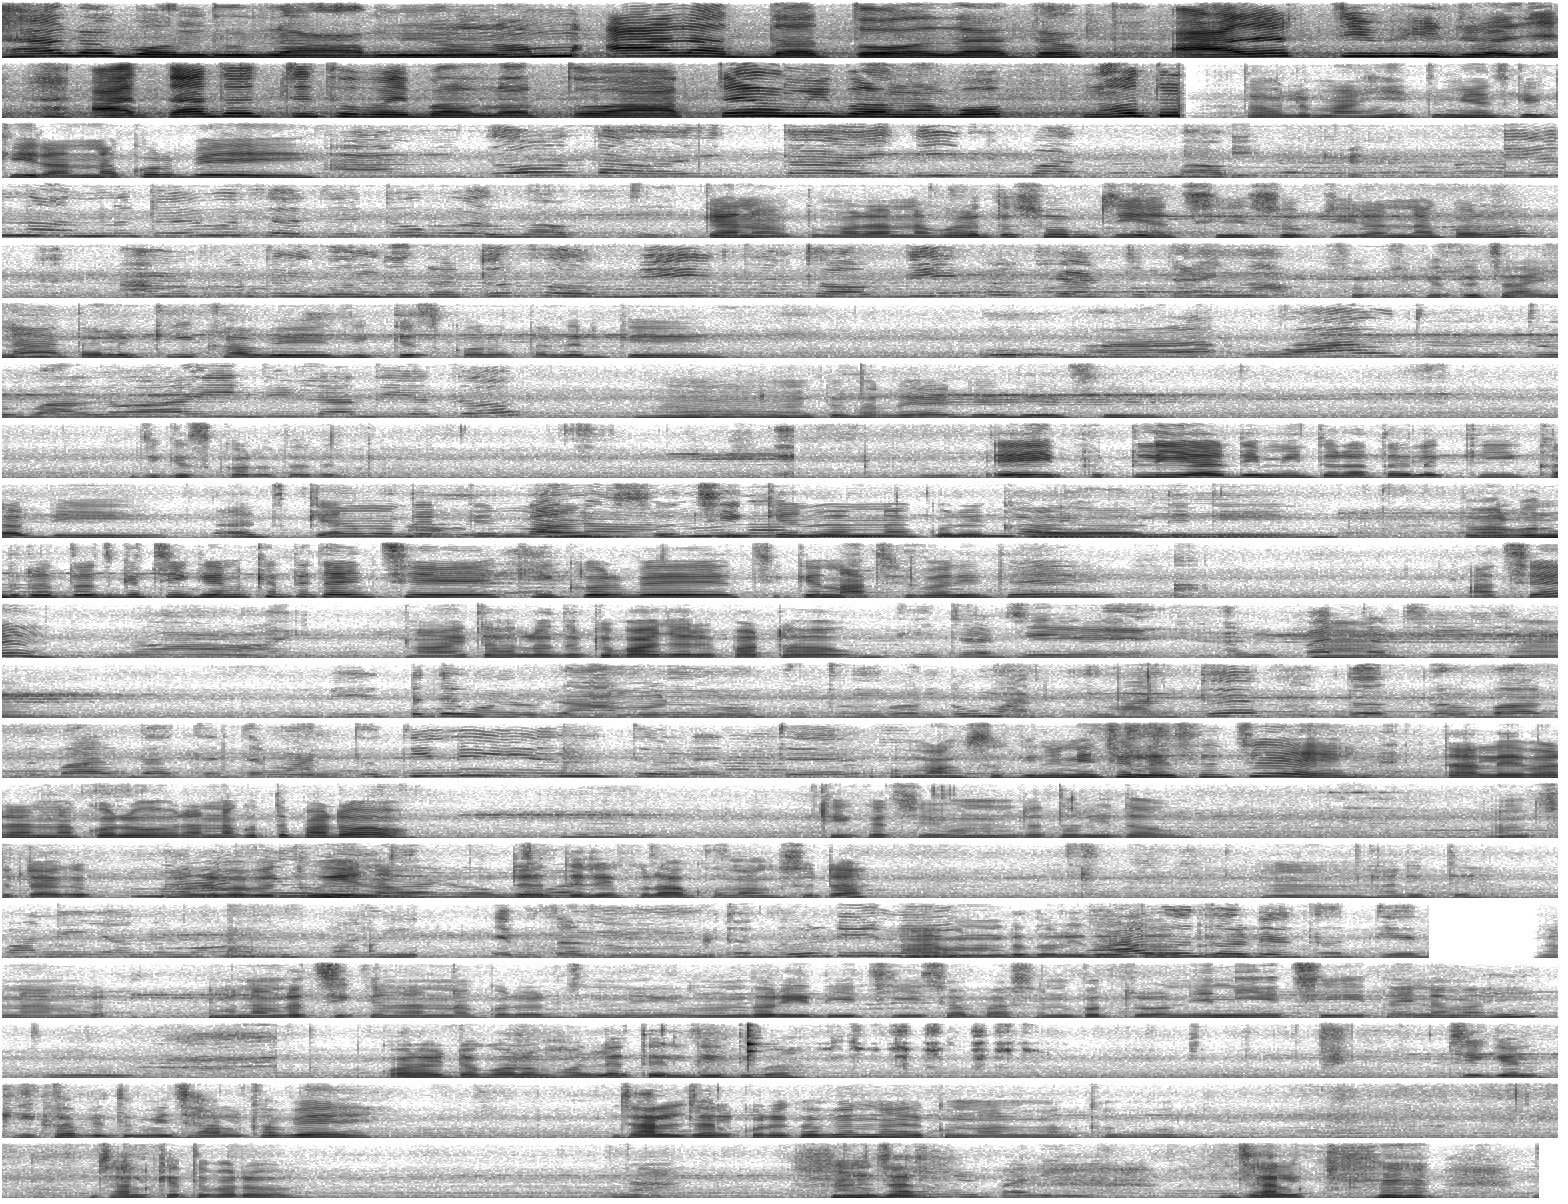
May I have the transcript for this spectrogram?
Hello বন্ধুরা আমি হলাম আলাদা তো আলাদা আর একটি ভিডিওতে আড্ডা হচ্ছে সবাই ভালো। তো আতে আমি বানাবো নতুন তাহলে মাহি তুমি আজকে কি রান্না করবে? কেন? তোমার রান্নাঘরে তো সবজি আছে সবজি রান্না করো। সবজি খেতে চাই না? তাহলে কি খাবে? জিজ্ঞেস করো তাদেরকে। ওয়াও তুমি তো ভালো হুম আমি তো ভালোই আইডিয়া দিয়েছি। জিজ্ঞেস করো তাদেরকে। এই পুটলি আর রিমি তোরা তাহলে কি খাবি? আজকে আমাদেরকে মাংস চিকেন রান্না করে খাওয়া, দিদি। তোমার বন্ধুরা তো আজকে চিকেন খেতে চাইছে। কি করবে? চিকেন আছে বাড়িতে? আছে? নাই। তাহলে ওদেরকে বাজারে পাঠাও। ঠিক আছে আমি পাঠাচ্ছি। হুম। আমার প্রথম বন্ধু মানতে বারদাতে মানতে তিনি চলেছে ও মাংস কিনে নিয়ে চলে এসেছে? তাহলে এবার রান্না করো। রান্না করতে পারো? ঠিক আছে উনুনটা ধরিয়ে দাও। মাংসটা আগে ভালোভাবে ধুয়ে নাও। রাতে রেখে মাংসটা। হুম, হাঁড়িতে। হ্যাঁ উনুনটা ধরিয়ে দাও এখানে আমরা এখন আমরা চিকেন রান্না করার জন্য উনুন ধরিয়ে দিয়েছি, সব বাসনপত্র নিয়ে নিয়েছি, তাই না মাহি? কড়াইটা গরম হলে তেল দিয়ে দিবা। চিকেন কি খাবে? তুমি ঝাল খাবে? ঝাল ঝাল করে খাবে না এরকম নর্মাল খাবে বলো? ঝাল খেতে পারো? ঝাল। ঝাল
